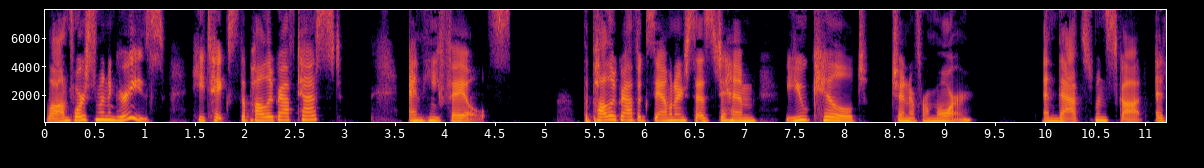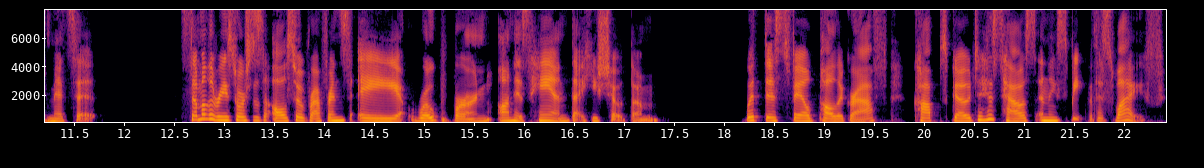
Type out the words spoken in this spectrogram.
Law enforcement agrees. He takes the polygraph test and he fails. The polygraph examiner says to him, You killed Jennifer Moore. And that's when Scott admits it. Some of the resources also reference a rope burn on his hand that he showed them. With this failed polygraph, cops go to his house and they speak with his wife.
